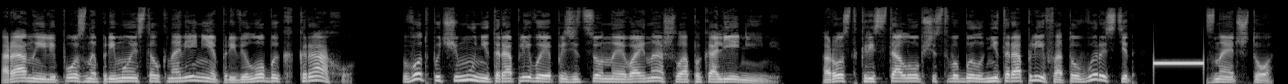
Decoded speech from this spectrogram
Рано или поздно прямое столкновение привело бы к краху. Вот почему неторопливая позиционная война шла поколениями. Рост кристалла общества был нетороплив, а то вырастет знает что.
